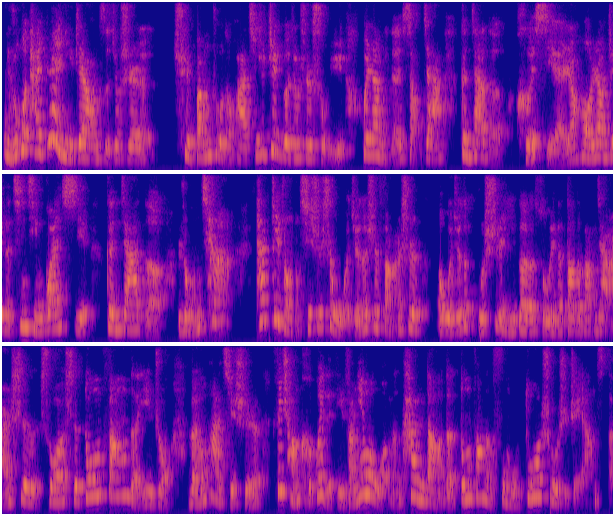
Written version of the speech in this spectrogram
如果他愿意这样子就是去帮助的话，其实这个就是属于会让你的小家更加的和谐，然后让这个亲情关系更加的融洽。他这种其实是我觉得是反而是呃，我觉得不是一个所谓的道德绑架，而是说是东方的一种文化，其实非常可贵的地方。因为我们看到的东方的父母多数是这样子的，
